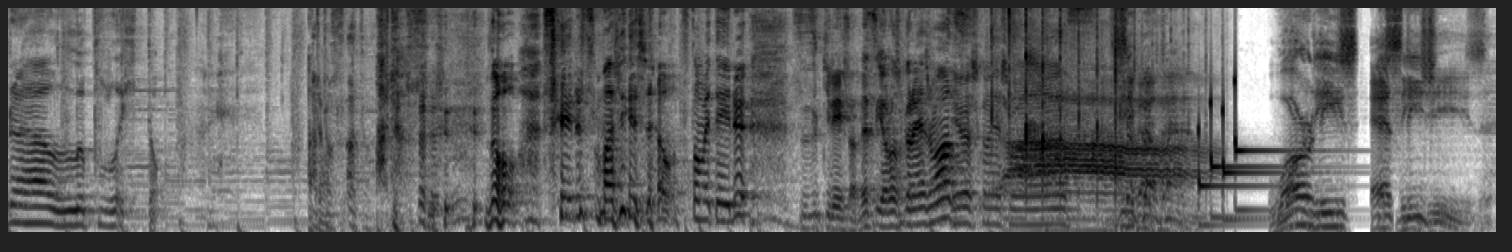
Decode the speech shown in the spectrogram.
ーラールプレヒト。合ってます。合ってます。合ってます。のセールスマネージャーを務めている鈴木玲さんです。よろしくお願いします。よろしくお願いしま SDGs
